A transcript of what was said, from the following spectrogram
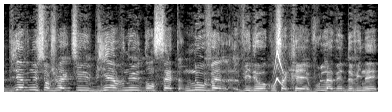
Bienvenue sur Jeux Actu, bienvenue dans cette nouvelle vidéo consacrée, vous l'avez deviné,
